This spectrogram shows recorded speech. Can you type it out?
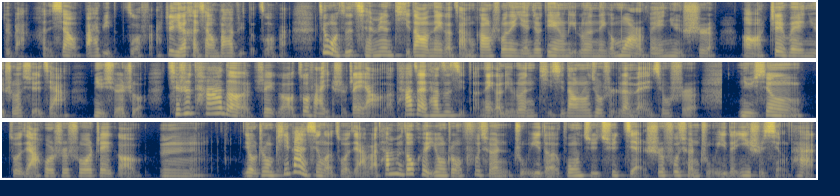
对吧？很像芭比的做法，这也很像芭比的做法。就我觉得前面提到那个咱们刚说那研究电影理论那个莫尔维女士啊，这位女哲学家。女学者其实她的这个做法也是这样的，她在她自己的那个理论体系当中，就是认为就是女性作家或者是说这个嗯有这种批判性的作家吧，他们都可以用这种父权主义的工具去检视父权主义的意识形态。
